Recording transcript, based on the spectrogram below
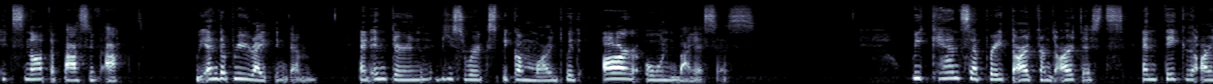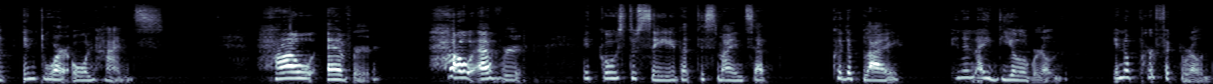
it's not a passive act. We end up rewriting them, and in turn, these works become marred with our own biases. We can separate the art from the artists and take the art into our own hands. However, however, it goes to say that this mindset could apply in an ideal world, in a perfect world,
